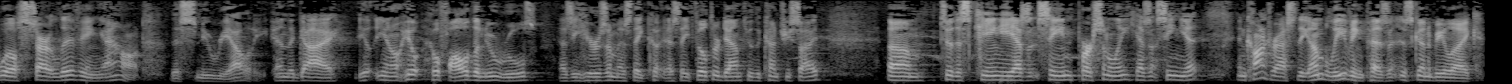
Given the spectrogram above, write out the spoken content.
will start living out this new reality. And the guy, you know, he'll, he'll follow the new rules as he hears them as they, as they filter down through the countryside. Um, to this king he hasn't seen personally, he hasn't seen yet. In contrast, the unbelieving peasant is going to be like,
